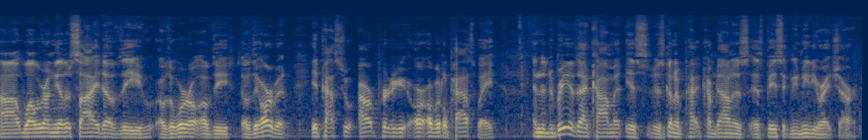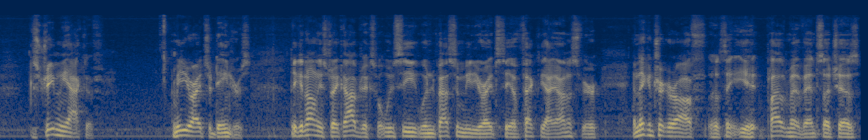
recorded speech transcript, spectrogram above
uh, while we are on the other side of the of the world of the of the orbit. It passed through our orbital pathway, and the debris of that comet is is going to come down as, as basically meteorite shower, extremely active. Meteorites are dangerous. They can not only strike objects, but we see when we pass through meteorites, they affect the ionosphere, and they can trigger off plasma events such as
